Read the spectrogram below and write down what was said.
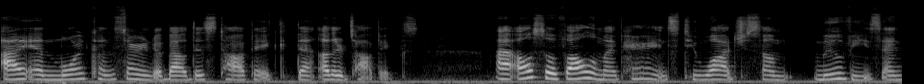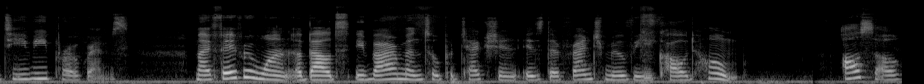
I am more concerned about this topic than other topics. I also follow my parents to watch some movies and TV programs. My favorite one about environmental protection is the French movie called Home. Also,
